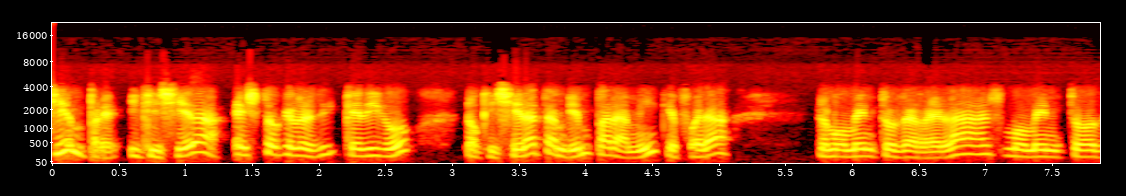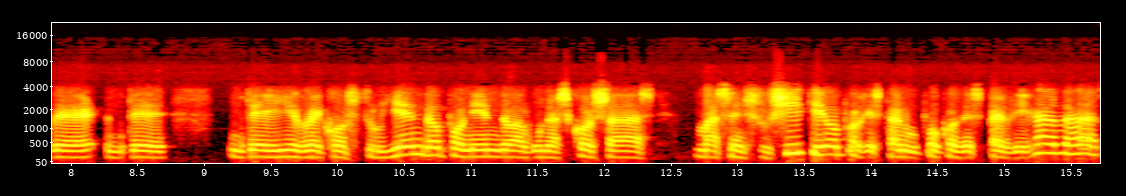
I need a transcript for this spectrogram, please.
siempre, y quisiera esto que les que digo, lo quisiera también para mí, que fuera el momento de relax, momento de, de, ir reconstruyendo, poniendo algunas cosas más en su sitio, porque están un poco desperdigadas,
